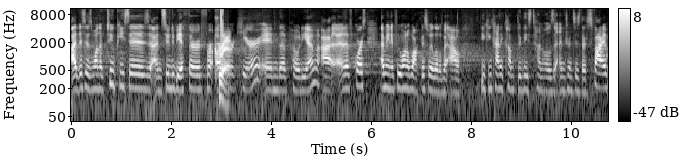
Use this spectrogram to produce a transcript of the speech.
uh, this is one of two pieces and soon to be a third for Correct. artwork here in the podium. Uh, and of course, I mean, if we want to walk this way a little bit, out, you can kind of come through these tunnels, entrances. There's five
